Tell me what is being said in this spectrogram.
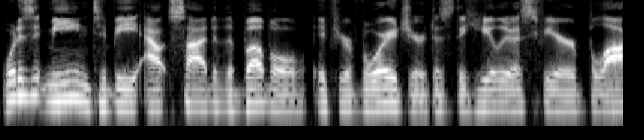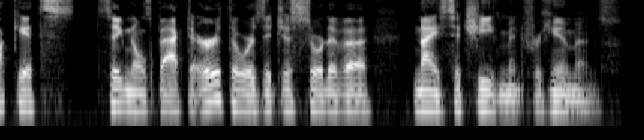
What does it mean to be outside of the bubble if you're Voyager? Does the heliosphere block its signals back to Earth, or is it just sort of a nice achievement for humans?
